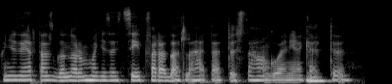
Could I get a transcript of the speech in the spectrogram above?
hogy azért azt gondolom, hogy ez egy szép feladat lehetett összehangolni a mhm. kettőt.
